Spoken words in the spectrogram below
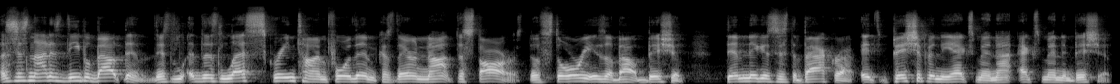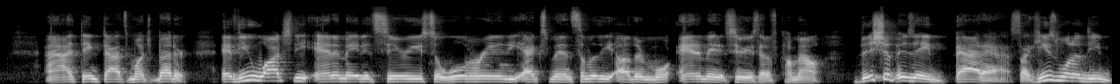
it's just not as deep about them. There's there's less screen time for them because they're not the stars. The story is about Bishop. Them niggas is the background. It's Bishop and the X-Men, not X-Men and Bishop. And I think that's much better. If you watch the animated series, so Wolverine and the X-Men, some of the other more animated series that have come out, Bishop is a badass. Like he's one of the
